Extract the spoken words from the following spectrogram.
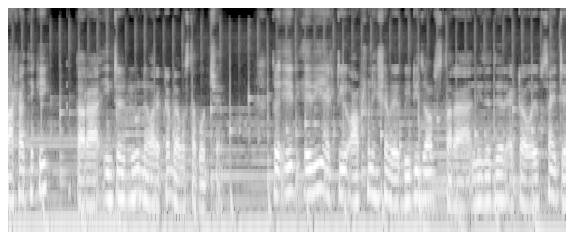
বাসা থেকেই তারা ইন্টারভিউ নেওয়ার একটা ব্যবস্থা করছে। তো এর, এরই একটি অপশন হিসাবে বিডি জবস তারা নিজেদের একটা ওয়েবসাইটে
